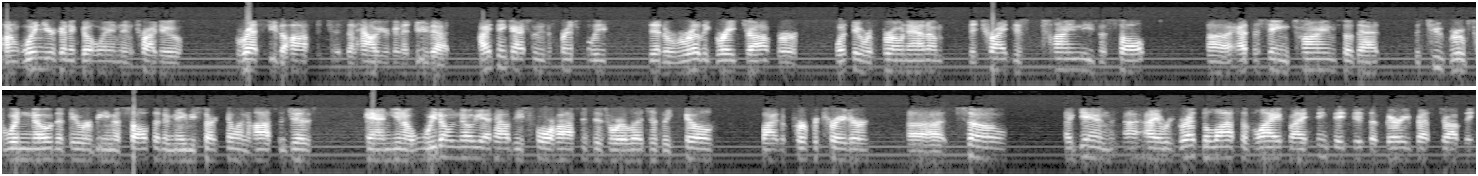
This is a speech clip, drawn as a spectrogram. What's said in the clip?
on when you're going to go in and try to rescue the hostages and how you're going to do that. I think actually the French police did a really great job for what they were thrown at them. They tried to time these assaults uh, at the same time so that the two groups wouldn't know that they were being assaulted and maybe start killing hostages. And, you know, we don't know yet how these four hostages were allegedly killed by the perpetrator. Uh, so, again, I, I regret the loss of life. I think they did the very best job they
